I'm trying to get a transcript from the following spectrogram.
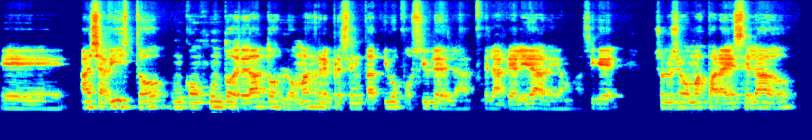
eh, haya visto un conjunto de datos lo más representativo posible de la, realidad, digamos. Así que yo lo llevo más para ese lado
